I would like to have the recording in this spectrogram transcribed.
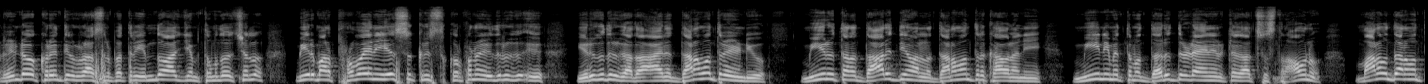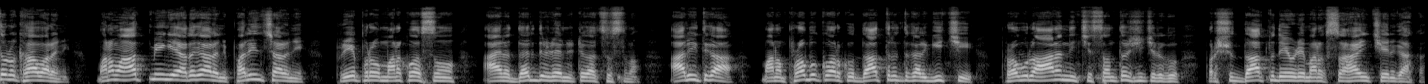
రెండవ కొరింతలకు రాసిన పత్రిక ఎనిమిదో ఆజ్యం తొమ్మిదో వచ్చంలో మీరు మన ప్రభు అయిన యేసు క్రీస్తు కృపను ఎదురు ఎరుగుదురు కదా ఆయన ధనవంతుడైండి మీరు తన దారిద్ర్యం వలన ధనవంతులు కావాలని మీ నిమిత్తము అయినట్లుగా చూస్తున్నాం. అవును మనం ధనవంతుడు కావాలని మనం ఆత్మీయంగా ఎదగాలని ఫలించాలని ప్రియప్రభు మన కోసం ఆయన దరిద్రుడైనట్టుగా చూస్తున్నాం. ఆ రీతిగా మనం ప్రభు కొరకు దాతృత కలిగి ఇచ్చి ప్రభులు ఆనందించి సంతోషించడకు పరిశుద్ధాత్మ దేవుడే మనకు సహాయం చేయను గాక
